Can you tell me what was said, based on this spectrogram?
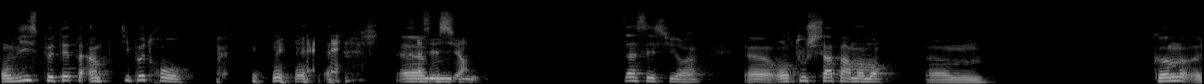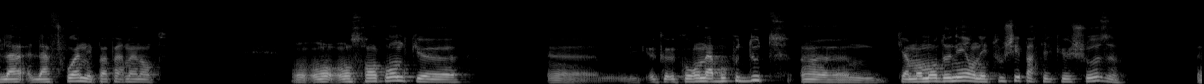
On vise peut-être un petit peu trop Ça, c'est sûr. Ça, c'est sûr. Hein. Euh, on touche ça par moment. Euh, comme la, foi n'est pas permanente. On, se rend compte que euh, qu'on a beaucoup de doutes, qu'à un moment donné, on est touché par quelque chose. et,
